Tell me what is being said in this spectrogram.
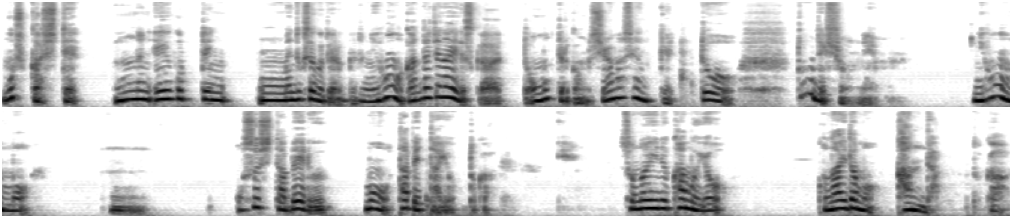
もしかして、こんなに英語って、うん、めんどくさいことやるけど、日本は簡単じゃないですかと思ってるかもしれませんけど、どうでしょうね。日本も、うん、お寿司食べるもう食べたよとか、その犬噛むよ。この間も噛んだ。か、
